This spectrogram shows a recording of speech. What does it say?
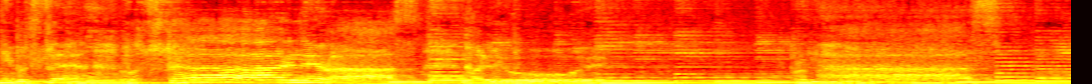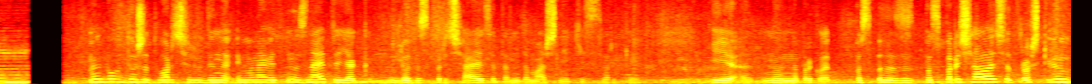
ніби це в останній раз малюй про нас. Він був дуже творча людина, і ми навіть ну знаєте, як люди сперечаються, там домашні якісь сварки. І ну, наприклад, пос- посперечалися трошки. Він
